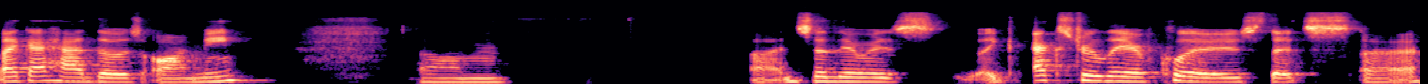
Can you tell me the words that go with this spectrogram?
Like I had those on me. Um, uh, and so there was like extra layer of clothes that's uh,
